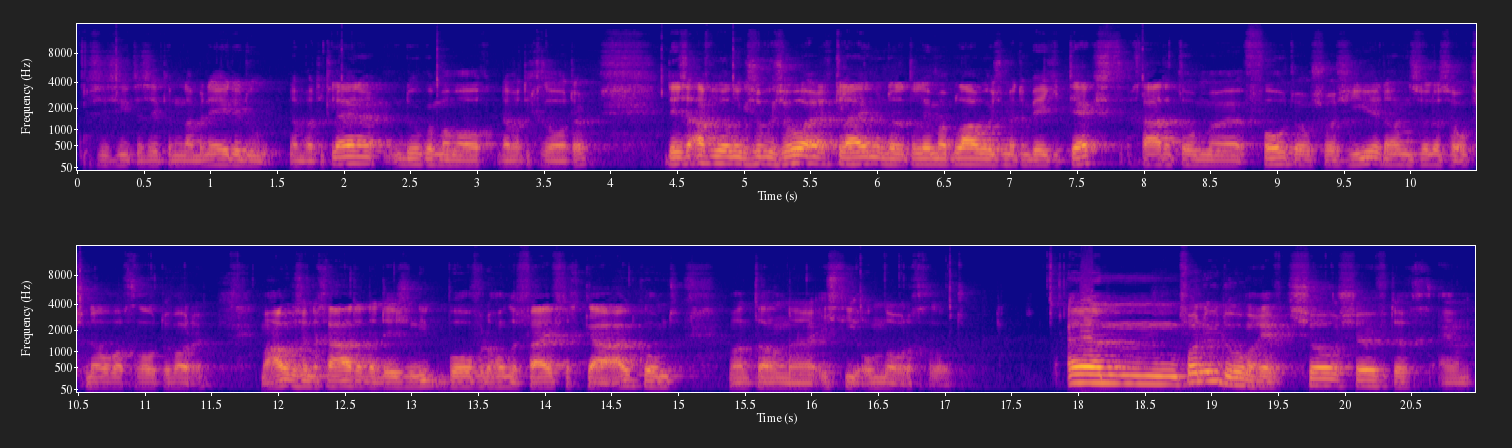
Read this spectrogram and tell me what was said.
Dus je ziet als ik hem naar beneden doe, dan wordt hij kleiner. Doe ik hem omhoog, dan wordt hij groter. Deze afbeelding is sowieso erg klein, omdat het alleen maar blauw is met een beetje tekst. Gaat het om uh, foto's zoals hier, dan zullen ze ook snel wat groter worden. Maar houden ze in de gaten dat deze niet boven de 150k uitkomt, want dan uh, is die onnodig groot. Um, voor nu doen we maar even zo 70 en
